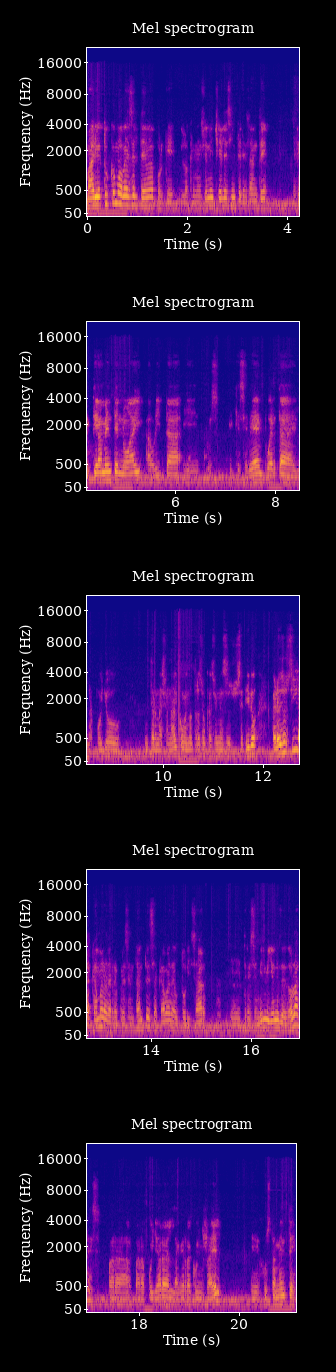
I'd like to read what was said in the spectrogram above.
Mario, ¿tú cómo ves el tema? Porque lo que menciona Michelle es interesante. Efectivamente, no hay ahorita eh, pues, que se vea en puerta el apoyo internacional como en otras ocasiones ha sucedido, pero eso sí, la Cámara de Representantes acaba de autorizar 13 eh, mil millones de dólares para, para, apoyar a la guerra con Israel. Eh, justamente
